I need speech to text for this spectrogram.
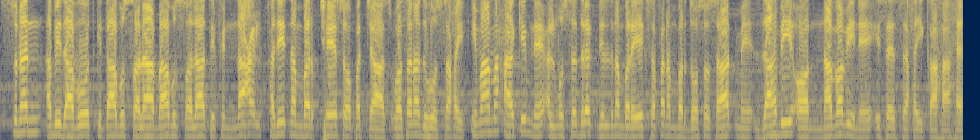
سنن ابی داود، کتاب الصلاح، باب الصلاة فی النعل حدیث نمبر 650 وسندہ صحیح۔ امام حاکم نے المستدرک جلد نمبر 1 صفحہ نمبر 260 میں زہبی اور نووی نے اسے صحیح کہا ہے۔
